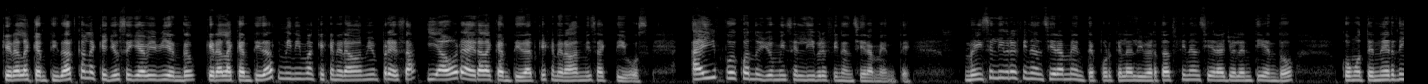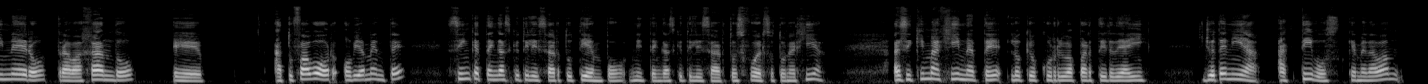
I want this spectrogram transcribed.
que era la cantidad con la que yo seguía viviendo, que era la cantidad mínima que generaba mi empresa y ahora era la cantidad que generaban mis activos. Ahí fue cuando yo me hice libre financieramente. Me hice libre financieramente porque la libertad financiera yo la entiendo como tener dinero trabajando eh, a tu favor, obviamente, sin que tengas que utilizar tu tiempo ni tengas que utilizar tu esfuerzo, tu energía. Así que imagínate lo que ocurrió a partir de ahí. Yo tenía activos que me daban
